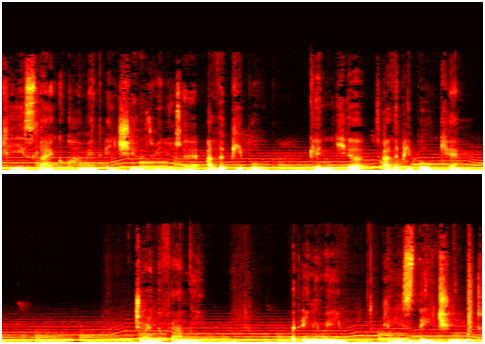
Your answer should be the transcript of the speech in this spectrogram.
please like, comment, and share this video so that other people can hear, other people can join the family. But anyway, please stay tuned.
